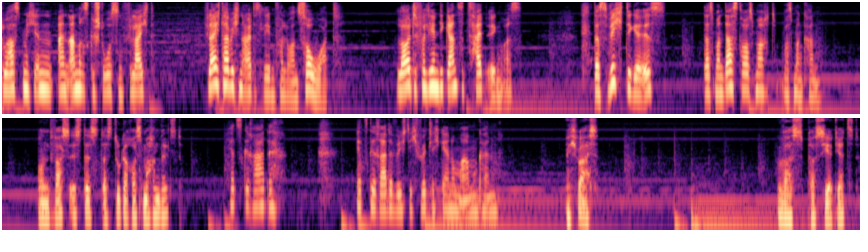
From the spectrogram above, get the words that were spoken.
Du hast mich in ein anderes gestoßen. Vielleicht, vielleicht habe ich ein altes Leben verloren. So what? Leute verlieren die ganze Zeit irgendwas. Das Wichtige ist, dass man das draus macht, was man kann. Und was ist es, das du daraus machen willst? Jetzt gerade. Jetzt gerade würde ich dich wirklich gerne umarmen können. Ich weiß. Was passiert jetzt?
